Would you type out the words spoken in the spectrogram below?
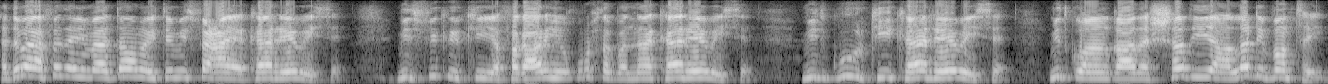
Haddaba aafadani maadaamay tay mid facaya kaa reebaysa. Mid fikirkii iyo fagaarihii quruxda badnaa kaa reebaysa. Mid guurkii kaa reebaysa. Mid go'aan qaadashadii aad la dhibantay.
